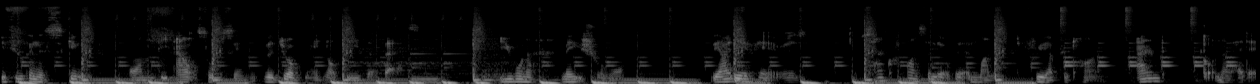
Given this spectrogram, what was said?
if you're going to skimp on the outsourcing, the job may not be the best. You want to make sure the idea here is sacrifice a little bit of money to free up your time and got no headache.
